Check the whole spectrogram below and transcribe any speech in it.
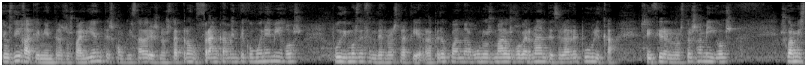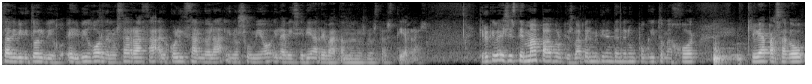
que os diga que mientras los valientes conquistadores nos trataron francamente como enemigos, pudimos defender nuestra tierra, pero cuando algunos malos gobernantes de la República se hicieron nuestros amigos, su amistad debilitó el vigor, de nuestra raza, alcoholizándola y nos sumió en la miseria arrebatándonos nuestras tierras. Quiero que veáis este mapa porque os va a permitir entender un poquito mejor qué le ha pasado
